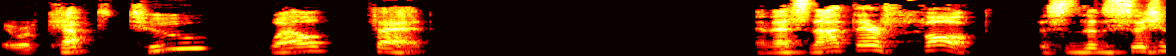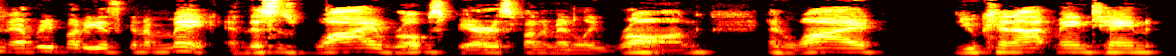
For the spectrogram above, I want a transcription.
They were kept too well fed. And that's not their fault. This is the decision everybody is going to make. And this is why Robespierre is fundamentally wrong and why you cannot maintain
